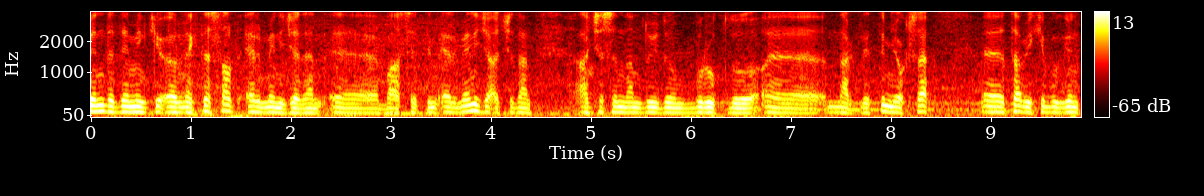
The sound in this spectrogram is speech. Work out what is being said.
Ben de deminki örnekte salt Ermenice'den e, bahsettim. Ermenice açıdan açısından duyduğum burukluğu e, naklettim. Yoksa e, tabii ki bugün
